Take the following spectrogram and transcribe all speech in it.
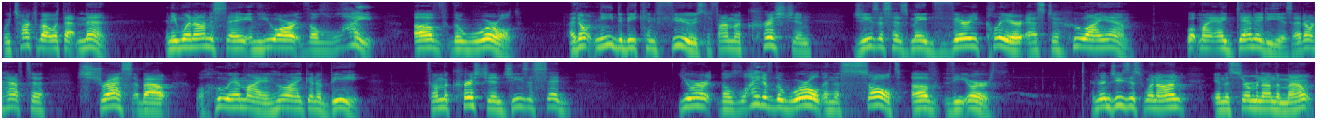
We talked about what that meant. And he went on to say, And you are the light of the world. I don't need to be confused if I'm a Christian. Jesus has made very clear as to who I am, what my identity is. I don't have to stress about, well, who am I and who am I going to be? If I'm a Christian, Jesus said, You're the light of the world and the salt of the earth. And then Jesus went on in the Sermon on the Mount,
